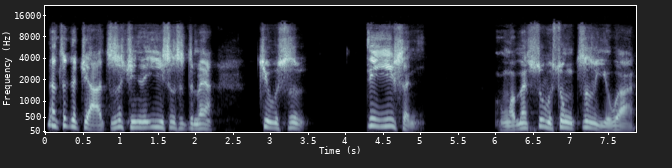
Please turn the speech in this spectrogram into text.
那这个假执行的意思是怎么样？就是第一审我们诉讼自由啊，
